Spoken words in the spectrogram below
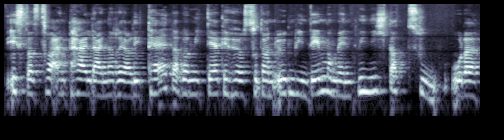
ist das zwar ein Teil deiner Realität, aber mit der gehörst du dann irgendwie in dem Moment wie nicht dazu. Oder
